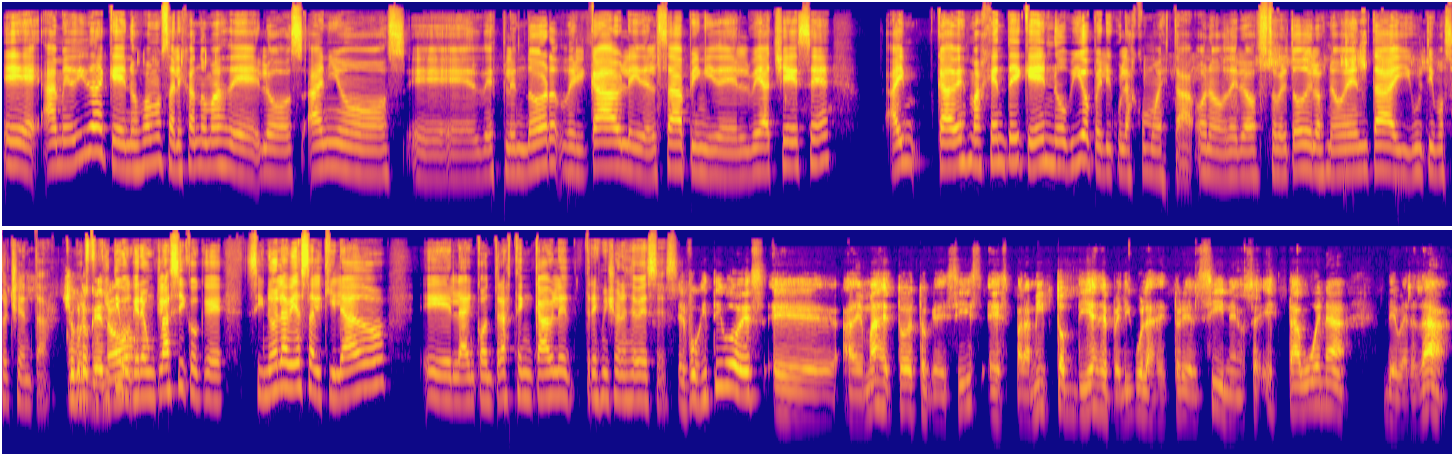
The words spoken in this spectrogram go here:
eh, a medida que nos vamos alejando más de los años eh, de esplendor del cable y del zapping y del VHS, hay cada vez más gente que no vio películas como esta, o no, de los, sobre todo de los 90 y últimos 80. Yo creo El que no. que era un clásico que si no la habías alquilado, eh, la encontraste en cable 3 millones de veces. El Fugitivo es, eh, además de todo esto que decís, es para mí top 10 de películas de historia del cine. O sea, está buena de verdad.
